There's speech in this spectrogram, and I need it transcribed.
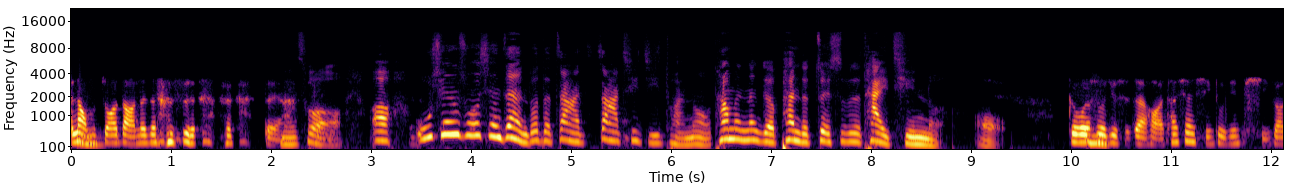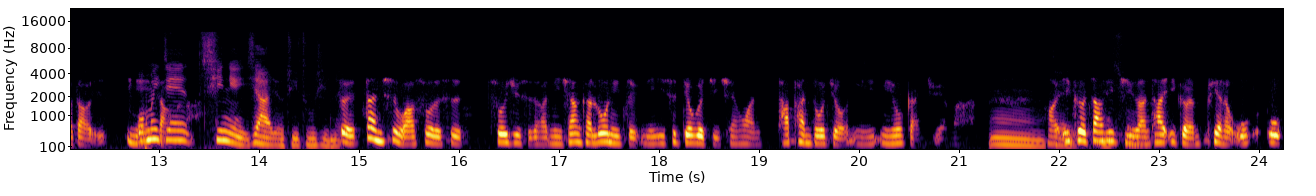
还让我们抓到，嗯、那真的是 对啊，没错哦、呃。吴先生说，现在很多的诈诈欺集团哦，他们那个判的罪是不是太轻了？哦，各位说句实在话，嗯、他现在刑度已经提高到一年。我们已经七年以下有期徒刑了。对，但是我要说的是，说一句实在话，你想想看，如果你只你一次丢个几千万，他判多久？你你有感觉吗？嗯，好，一个诈欺集团，他一个人骗了五五，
